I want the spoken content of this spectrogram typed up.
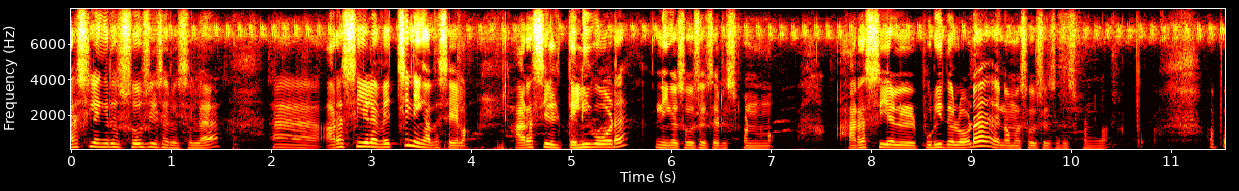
அரசியலுங்கிறது சோசியல் சர்வீஸ் இல்லை அரசியலை வச்சு நீங்கள் அதை செய்யலாம். அரசியல் தெளிவோடு நீங்கள் சோசியல் சர்வீஸ் பண்ணணும். அரசியல் புரிதலோடு நம்ம சோசியல் சர்வீஸ் பண்ணலாம். அப்போ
